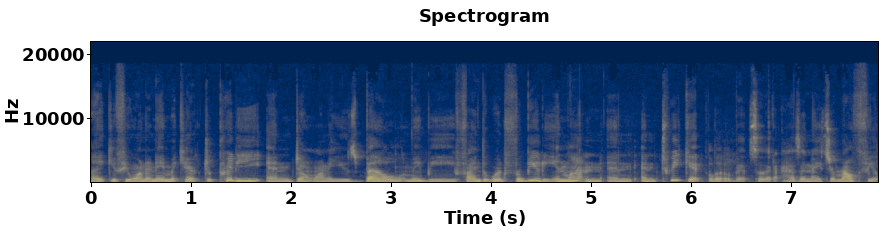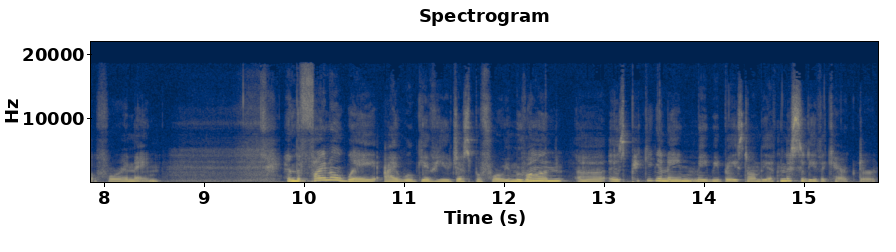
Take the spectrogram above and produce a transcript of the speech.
Like if you want to name a character pretty and don't want to use Belle, maybe find the word for beauty in Latin and, and tweak it a little bit so that it has a nicer mouthfeel for a name. And the final way I will give you just before we move on uh, is picking a name maybe based on the ethnicity of the character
